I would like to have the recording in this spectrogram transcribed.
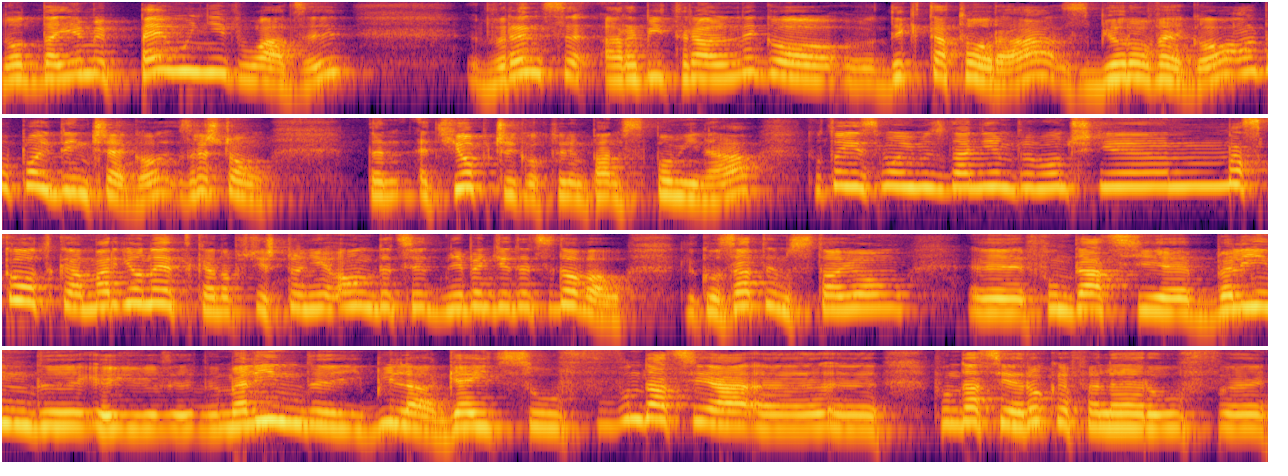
No oddajemy pełnię władzy w ręce arbitralnego dyktatora zbiorowego albo pojedynczego. Zresztą ten Etiopczyk, o którym pan wspomina, to to jest moim zdaniem wyłącznie maskotka, marionetka. No przecież to nie on decyd nie będzie decydował, tylko za tym stoją y, fundacje Belindy, y, Melindy i Billa Gatesów, fundacja, y, y fundacje Rockefellerów, y,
